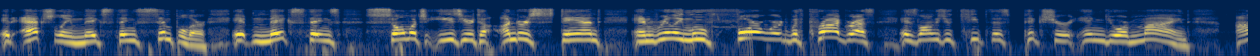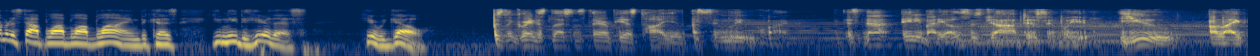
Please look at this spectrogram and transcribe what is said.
It actually makes things simpler. It makes things so much easier to understand and really move forward with progress as long as you keep this picture in your mind. I'm going to stop blah, blah, blahing because you need to hear this. Here we go. What's the greatest lessons therapy has taught you? Assembly required. It's not anybody else's job to assemble you. You are like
